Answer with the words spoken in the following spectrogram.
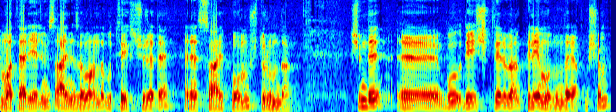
materyalimiz aynı zamanda bu tekstüre de sahip olmuş durumda. Şimdi e, bu değişiklikleri ben play modunda yapmışım.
